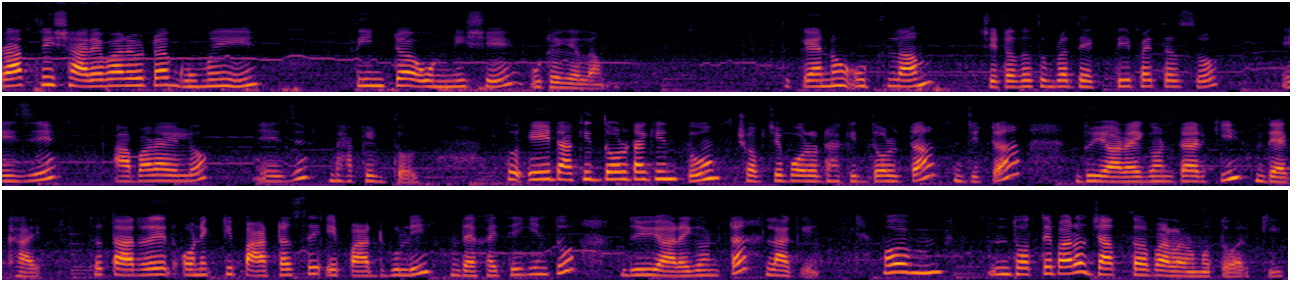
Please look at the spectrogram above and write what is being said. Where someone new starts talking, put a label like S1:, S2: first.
S1: রাত্রি সাড়ে বারোটা ঘুমিয়ে তিনটা উনিশে উঠে গেলাম। তো কেন উঠলাম সেটা তো তোমরা দেখতেই পাইতেছো। এই যে আবার আইলো, এই যে ঢাকির দল। তো এই ডাকির দলটা কিন্তু সবচেয়ে বড় ঢাকির দলটা যেটা দুই আড়াই ঘণ্টা আর কি দেখায়। তো তাদের অনেকটি পার্ট আছে, এই পার্টগুলি দেখাইতেই কিন্তু দুই আড়াই ঘণ্টা লাগে। ও ধরতে পারো যাত্রা পালার মতো আর কি।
